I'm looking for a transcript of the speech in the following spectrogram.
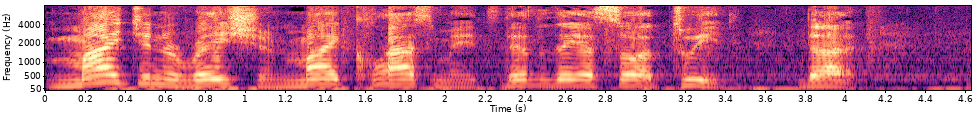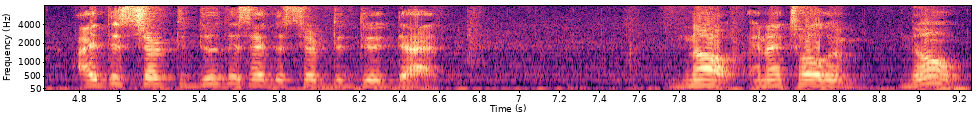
my generation, my classmates. The other day I saw a tweet that I deserve to do this, I deserve to do that. No. And I told him, no,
